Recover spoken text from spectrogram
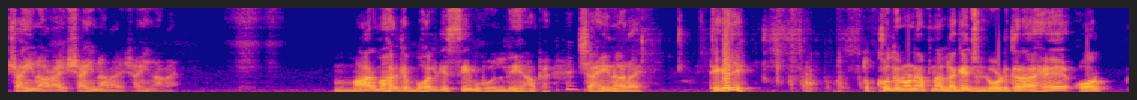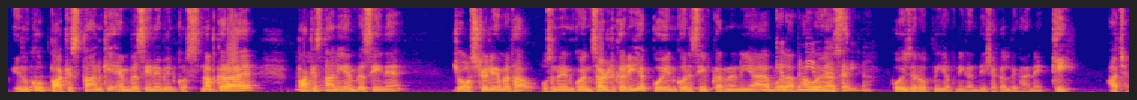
शाहीन आ रहा है शाहीन आ रहा है शाहीन आ रहा है। मार मार के बॉल की सीम खोल दी यहाँ पे। शाहीन आ रहा है। ठीक है जी? तो खुद उन्होंने अपना लगेज लोड करा है और इनको पाकिस्तान की एम्बेसी ने भी इनको स्नब करा है। पाकिस्तानी एम्बेसी ने जो ऑस्ट्रेलिया में था उसने इनको इंसल्ट करी है कोई इनको रिसीव करने नहीं आया बोला भागो यहाँ से कोई ज़रूरत नहीं अपनी गंदी शक्ल दिखाने की। अच्छा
